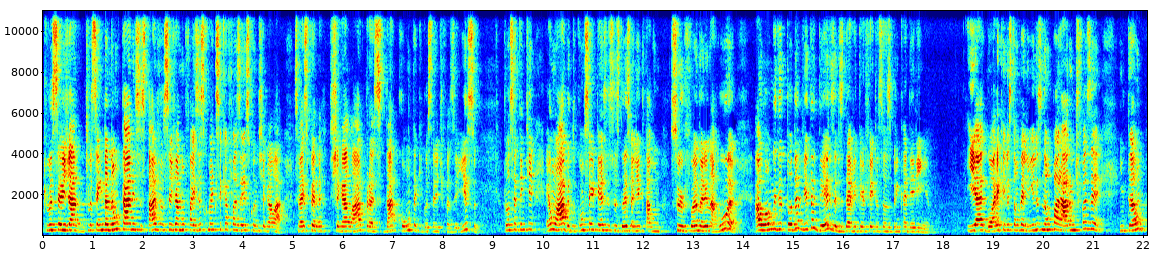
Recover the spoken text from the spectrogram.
que você já, que você ainda não está nesse estágio, você já não faz isso? Como é que você quer fazer isso quando chegar lá? Você vai esperar chegar lá para se dar conta que gostaria de fazer isso? Então você tem que é um hábito, com certeza esses dois velhinhos que estavam surfando ali na rua, ao longo de toda a vida deles, eles devem ter feito essas brincadeirinhas. E agora que eles estão velhinhos, eles não pararam de fazer. Então,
